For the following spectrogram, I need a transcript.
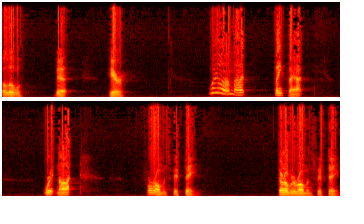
a little bit here? Well, I might think that were it not for Romans 15. Turn over to Romans 15.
